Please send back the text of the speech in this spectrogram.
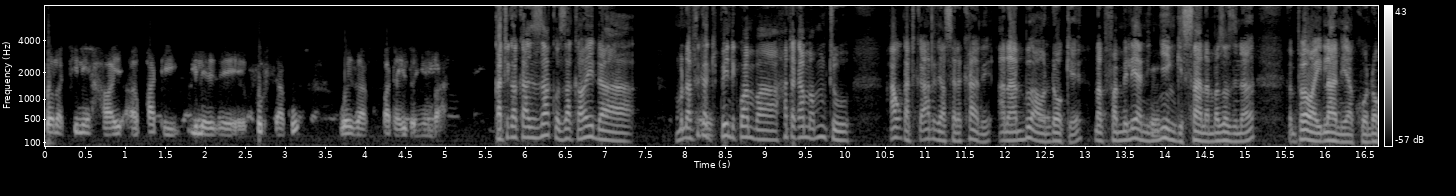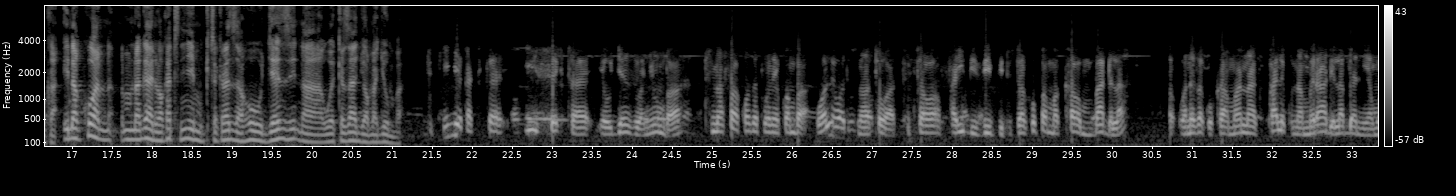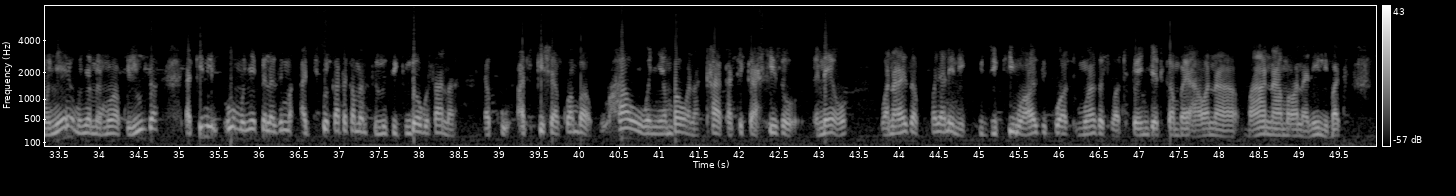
So la chini hawapati ile e, fursa ya kuweza kupata hizo nyumba. Katika kazi zako za kawaida mnafika mm, kipindi kwamba hata kama mtu ako katika ardhi ya serikali anaambiwa aondoke, na familia ni mm, nyingi sana ambazo zinapewa ilani ya kuondoka, inakuwa namna gani wakati nyinyi mkitekeleza huu ujenzi na uwekezaji wa majumba? Tukija katika hii sekta ya ujenzi wa nyumba, tunafaa kwanza tuone kwamba wale watu tunawatoa tutawafaidi vipi, tutakopa makao mbadala wanaweza kukaa, maana pale kuna mradi labda ni ya mwenyewe mwenyewe ameamua kuiuza, lakini huu mwenyewe pia lazima achukue hata kama thuluthi kidogo sana ya kuhakikisha kwamba hao wenye ambao wanakaa katika hizo eneo wanaweza kufanya nini, kujikimu. Hawezi kuwa tumeanza tuwatupe nje katika ambaye hawana maana ama hawana nini, but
